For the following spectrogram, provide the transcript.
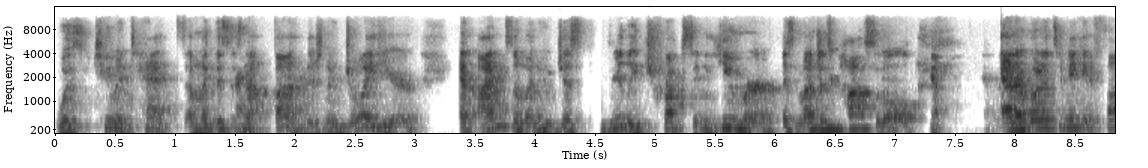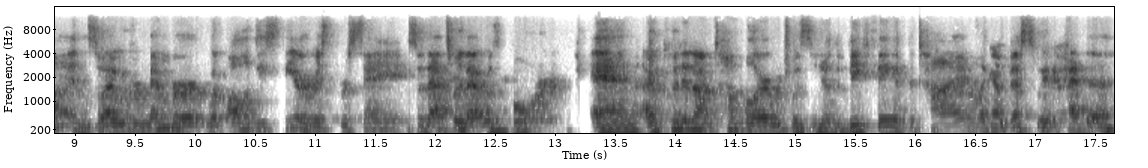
was too intense. I'm like, this is right. not fun. There's no joy here. And I'm someone who just really trucks in humor as much as mm-hmm. possible. Yep. And I wanted to make it fun. So I would remember what all of these theorists were saying. So that's where that was born. And I put it on Tumblr, which was, you know, the big thing at the time, like yep. the best way to kind of,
